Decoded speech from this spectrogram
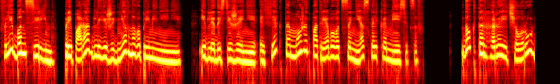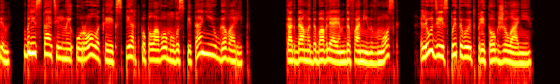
Флибансерин – препарат для ежедневного применения, и для достижения эффекта может потребоваться несколько месяцев. Доктор Рэйчел Рубин, блистательный уролог и эксперт по половому воспитанию, говорит, когда мы добавляем дофамин в мозг, люди испытывают приток желаний.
